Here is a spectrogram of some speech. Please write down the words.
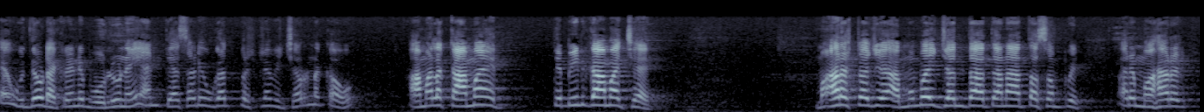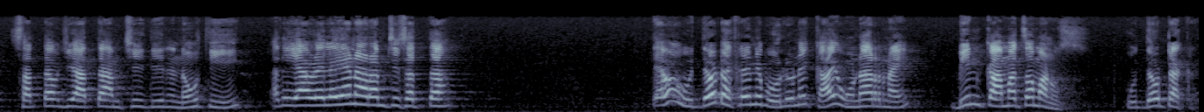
त्या उद्धव ठाकरेंनी बोलू नये आणि त्यासाठी उगाच प्रश्न विचारू नका हो. आम्हाला कामं आहेत ते बिनकामाचे आहेत. महाराष्ट्राची मुंबई जनता त्यांना आता संपवेल. अरे महाराष्ट्र सत्ता जी आता आमची दिन नव्हती आता यावेळेला येणार आमची सत्ता. तेव्हा उद्धव ठाकरेने बोलू नये काय होणार नाही. बिनकामाचा माणूस. उद्धव ठाकरे.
